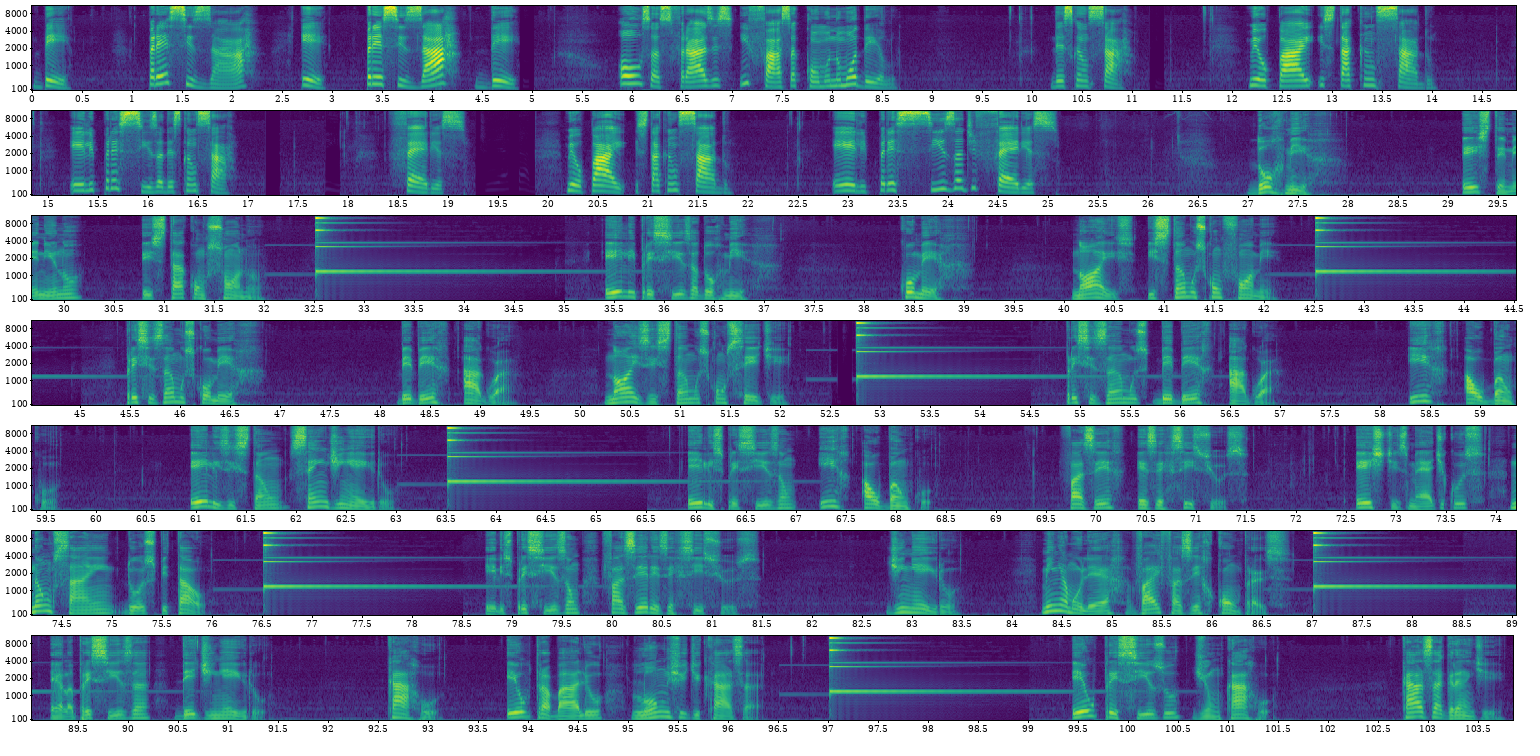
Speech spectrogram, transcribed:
B. Precisar e precisar de. Ouça as frases e faça como no modelo. Descansar. Meu pai está cansado. Ele precisa descansar. Férias. Meu pai está cansado. Ele precisa de férias. Dormir. Este menino está com sono. Ele precisa dormir. Comer. Nós estamos com fome. Precisamos comer. Beber água. Nós estamos com sede. Precisamos beber água. Ir ao banco. Eles estão sem dinheiro. Eles precisam ir ao banco. Fazer exercícios. Estes médicos não saem do hospital. Eles precisam fazer exercícios. Dinheiro. Minha mulher vai fazer compras. Ela precisa de dinheiro. Carro. Eu trabalho longe de casa. Eu preciso de um carro. Casa grande.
